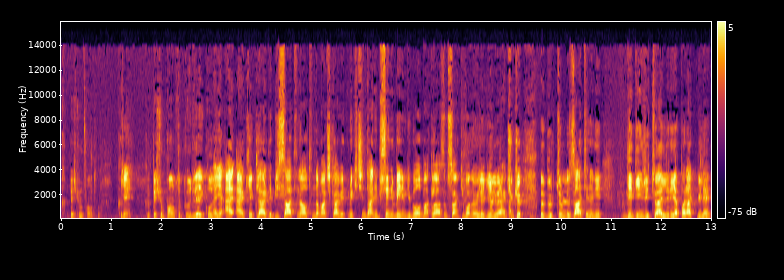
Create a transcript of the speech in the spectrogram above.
45 bin pound mu? 40, Ki- 45 bin poundluk ödüle el koydu. Yani er- erkeklerde bir saatin altında maç kaybetmek için de hani senin benim gibi olmak lazım sanki. Bana öyle geliyor. Yani çünkü öbür türlü zaten hani dediğin ritüelleri yaparak bile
